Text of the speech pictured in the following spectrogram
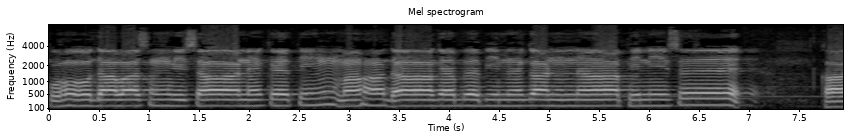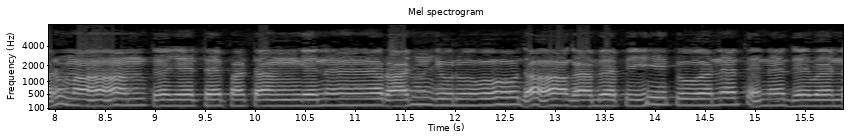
පොහෝ දවස් විසානකතින් මහදාගැබ බිම ගන්නා පිණිස කර්මාන්තයට පටන්ගෙන රජ්ජුරුවෝ දාගැබ පිහිටුවන තෙන දෙවන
